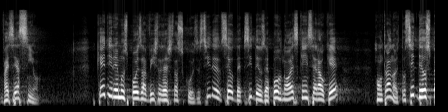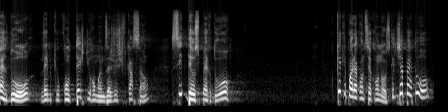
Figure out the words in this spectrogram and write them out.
Vai ser assim, ó. Que diremos, pois, à vista destas coisas? Se Deus, se Deus é por nós, quem será o quê? contra nós. Então, se Deus perdoou, lembre que o contexto de Romanos é justificação. Se Deus perdoou, o que, que pode acontecer conosco? Ele já perdoou.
